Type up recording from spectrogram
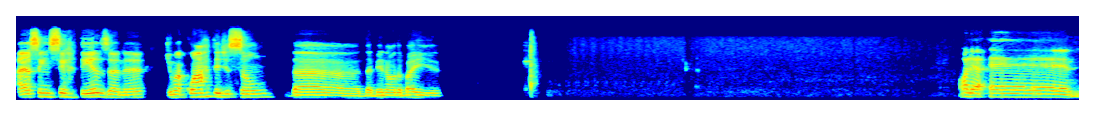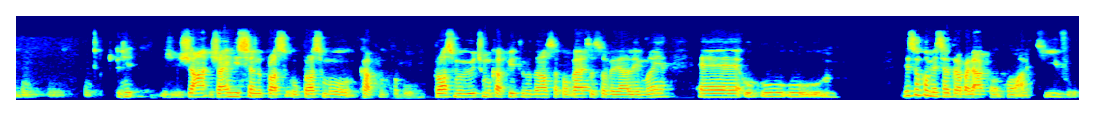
a essa incerteza, né, de uma quarta edição da, da Bienal da Bahia? Olha, é... já, já iniciando o próximo, o próximo, cap... o próximo e último capítulo da nossa conversa sobre a Alemanha, é, o, o, o... desde que eu comecei a trabalhar com, com arquivo,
